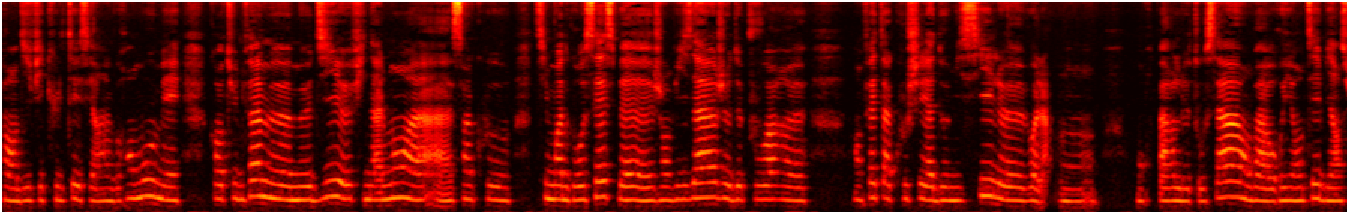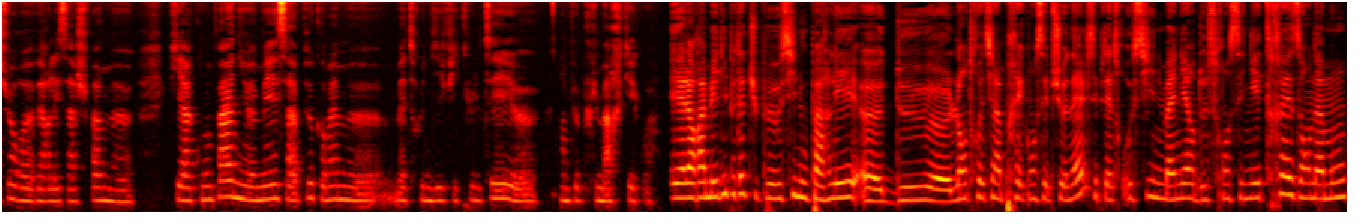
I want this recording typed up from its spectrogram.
en, difficulté, c'est un grand mot, mais quand une femme euh, me dit finalement à, 5 ou 6 mois de grossesse, ben, j'envisage de pouvoir en fait accoucher à domicile, voilà, on, reparle de tout ça, on va orienter bien sûr vers les sages-femmes qui accompagnent, mais ça peut quand même mettre une difficulté un peu plus marqué. Quoi. Et alors Amélie, peut-être tu peux aussi nous parler euh, de euh, l'entretien préconceptionnel. C'est peut-être aussi une manière de se renseigner très en amont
